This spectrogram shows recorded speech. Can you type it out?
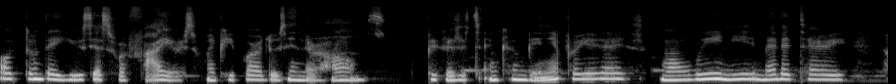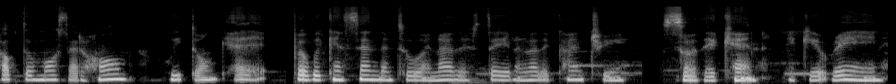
fuck don't they use this for fires when people are losing their homes? Because it's inconvenient for you guys. When we need military help the most at home, we don't get it. But we can send them to another state, another country, so they can make it rain.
